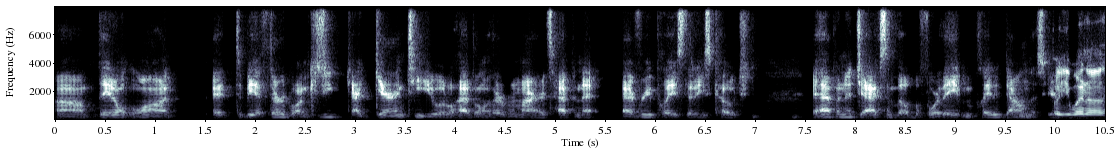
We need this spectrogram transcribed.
Um, they don't want it to be a third one because I guarantee you it'll happen with Urban Meyer. It's happened at every place that he's coached. It happened at Jacksonville before they even played it down this year. But you win a,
